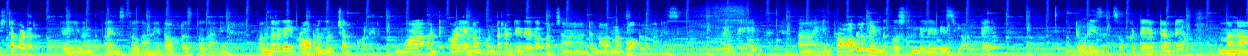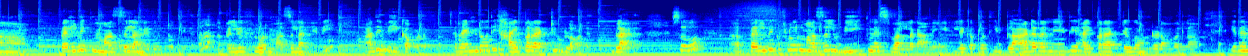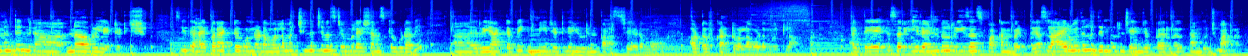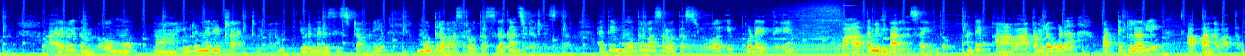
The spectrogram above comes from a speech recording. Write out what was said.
ఇష్టపడరు. అంటే ఈవెన్ ఫ్రెండ్స్తో కానీ డాక్టర్స్తో కానీ తొందరగా ఈ ప్రాబ్లం గురించి చెప్పుకోలేరు. వా అంటే వాళ్ళు ఏమనుకుంటారంటే ఇదేదో అంటే నార్మల్ ప్రాబ్లం అనేసి. అయితే ఈ ప్రాబ్లం ఎందుకు వస్తుంది లేడీస్లో అంటే టూ రీజన్స్. ఒకటి ఏంటంటే మన పెల్విక్ మజిల్ అనేది ఉంటుంది కదా పెల్విక్ ఫ్లోర్ మజిల్ అనేది అది వీక్ అవ్వడం. రెండోది hyper active blad bladder. So pelvic floor muscle weakness వల్ల కానీ లేకపోతే ఈ బ్లాడర్ అనేది హైపర్ యాక్టివ్గా ఉండడం వల్ల ఇదేంటంటే నర్వ్ రిలేటెడ్ ఇష్యూ సో ఇది హైపర్ యాక్టివ్గా ఉండడం వల్ల మన చిన్న చిన్న స్టిమ్యులేషన్స్కి కూడా అది రియాక్ట్ అయిపోయి ఇమ్మీడియట్గా యూరిన్ పాస్ చేయడము అవుట్ ఆఫ్ కంట్రోల్ అవ్వడం ఇట్లా అనమాట అయితే సరే ఈ రెండు రీజన్స్ పక్కన పెడితే అసలు ఆయుర్వేదంలో దీని గురించి ఏం చెప్పారు? దాని గురించి మాట్లాడుకున్నాం ఆయుర్వేదంలో మూ యూరినరీ ట్రాక్ట్ని మనం యూరినరీ సిస్టమ్ని మూత్రవాస రోతస్గా కన్సిడర్ చేస్తారు. అయితే ఈ మూత్రవాసరోతస్లో ఎప్పుడైతే వాతం ఇంబ్యాలెన్స్ అయిందో అంటే ఆ వాతంలో కూడా పర్టికులర్లీ అపానవాతం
